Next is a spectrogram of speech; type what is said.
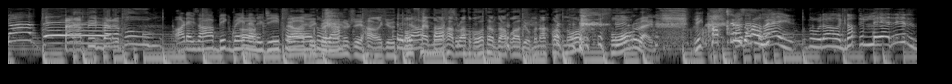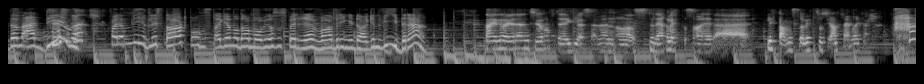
God damn! Bada bing, bada boom! Var det vi sa? Big brain ah, energy på Ja, big Big Brain Energy, herregud. Om fem år hadde du hatt råd til en DAB-radio, men akkurat nå får du en. Vi kaster er den etter deg, Nora. Gratulerer! Den er din! For en nydelig start på onsdagen. Og da må vi også spørre hva bringer dagen videre? Nei, nå er det en tur opp til Gløshaugen og studere litt. Og så er det litt dans og litt sosialt senere i kveld. Hæ?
